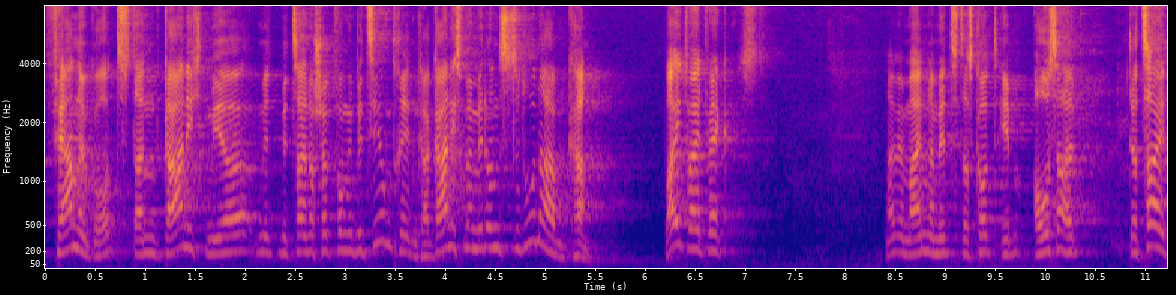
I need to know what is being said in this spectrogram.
ferne Gott dann gar nicht mehr mit, mit seiner Schöpfung in Beziehung treten kann, gar nichts mehr mit uns zu tun haben kann, weit, weit weg ist. Na, wir meinen damit, dass Gott eben außerhalb der Zeit,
